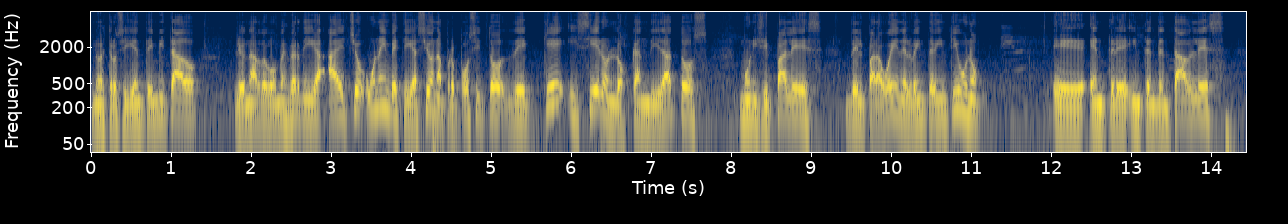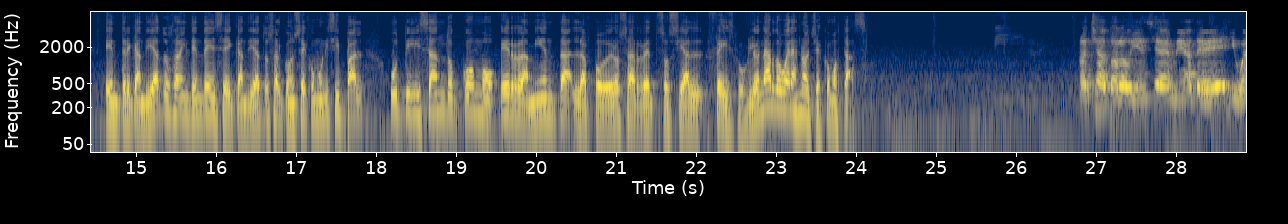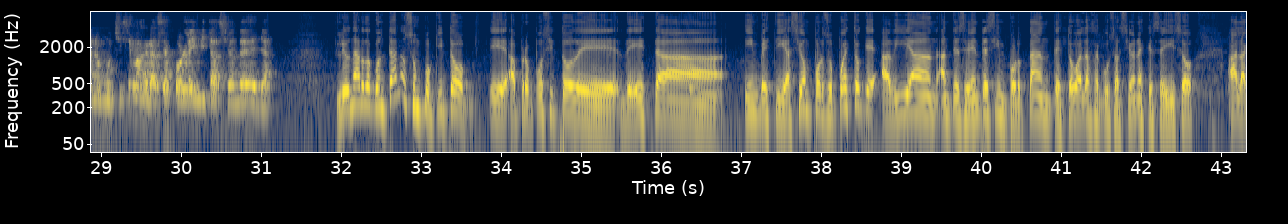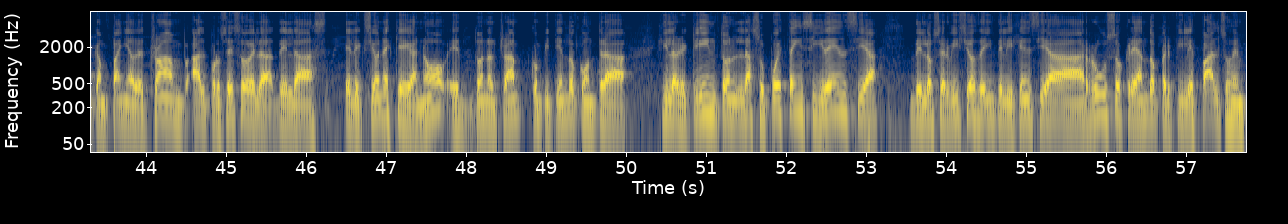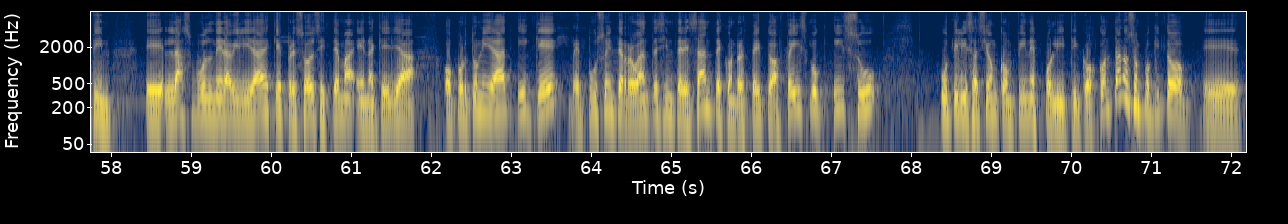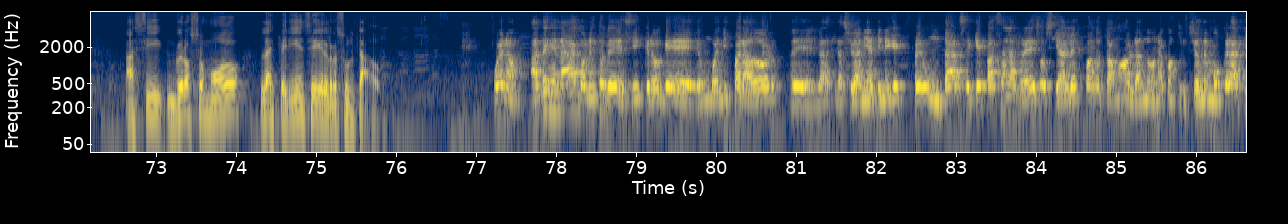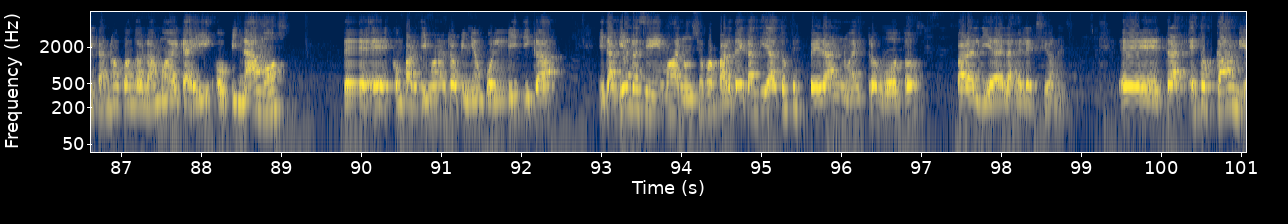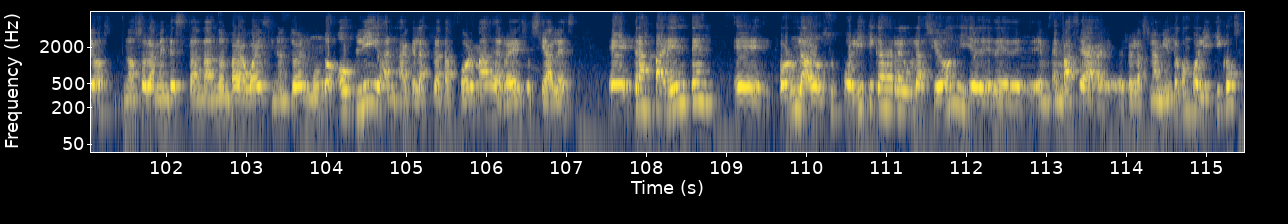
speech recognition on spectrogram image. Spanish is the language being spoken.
nuestro siguiente invitado, Leonardo Gómez Berniga, ha hecho una investigación a propósito de qué hicieron los candidatos municipales del Paraguay en el 2021 eh, entre intendentables, entre candidatos a la Intendencia y candidatos al Consejo Municipal, utilizando como herramienta la poderosa red social Facebook. Leonardo, buenas noches, ¿cómo estás? Noches a toda la audiencia de Mega TV y bueno, muchísimas gracias por la invitación desde ya. Leonardo, contanos un poquito eh, a propósito de, de esta investigación. Por supuesto que habían antecedentes importantes, todas las acusaciones que se hizo a la campaña de Trump, al proceso de, la, de las elecciones que ganó eh, Donald Trump compitiendo contra Hillary Clinton, la supuesta incidencia de los servicios de inteligencia rusos creando perfiles falsos, en fin, eh, las vulnerabilidades que expresó el sistema en aquella oportunidad y que eh, puso interrogantes interesantes con respecto a Facebook y su utilización con fines políticos. Contanos un poquito así, grosso modo, la experiencia y el resultado? Bueno, antes que nada, con esto que decís, creo que es un buen disparador. Eh, la, ciudadanía tiene que preguntarse qué pasa en las redes sociales cuando estamos hablando de una construcción democrática, ¿no? Cuando hablamos de que ahí opinamos, eh, compartimos nuestra opinión política y también recibimos anuncios por parte de candidatos que esperan nuestros votos para el día de las elecciones. Eh, estos cambios no solamente se están dando en Paraguay, sino en todo el mundo, obligan a que las plataformas de redes sociales eh, transparenten, eh, por un lado, sus políticas de regulación y en, base a relacionamiento con políticos,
